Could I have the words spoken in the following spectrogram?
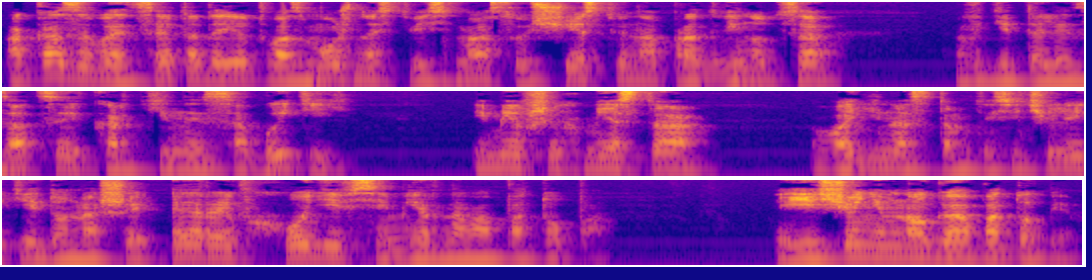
Оказывается, это дает возможность весьма существенно продвинуться в детализации картины событий, имевших место в XI тысячелетии до нашей эры в ходе всемирного потопа. И еще немного о потопе.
